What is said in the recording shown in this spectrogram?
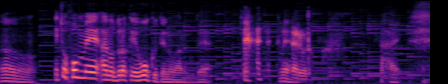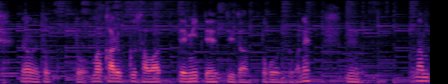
うんうん。一応本命、あの、ドラクエウォークっていうのがあるので、ね、なるほどはい。なので、ちょっと、まあ、軽く触ってみてって言ったところでしょうかね。うん。まあ、ちょっ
